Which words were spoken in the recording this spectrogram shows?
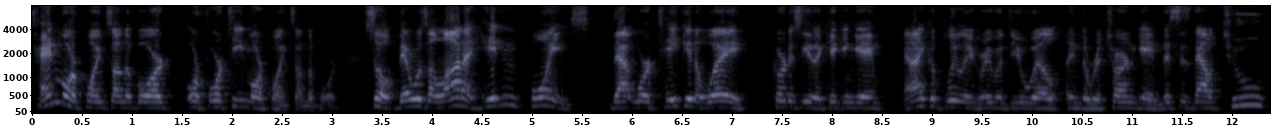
10 more points on the board, or 14 more points on the board. So there was a lot of hidden points that were taken away courtesy of the kicking game. And I completely agree with you, Will, in the return game. This is now two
